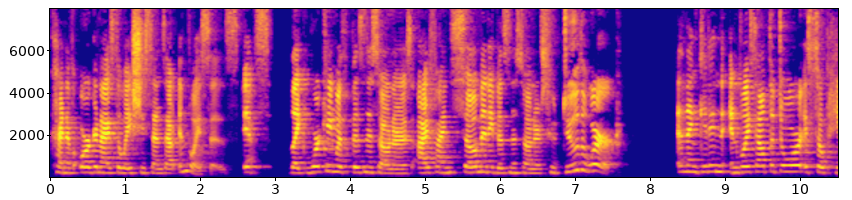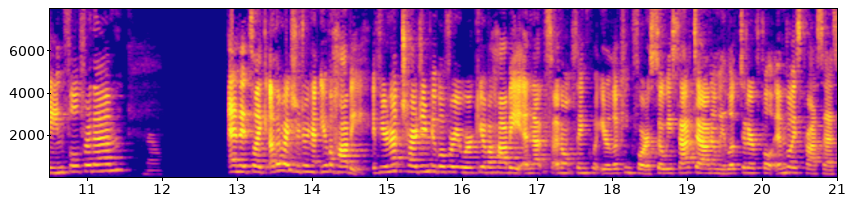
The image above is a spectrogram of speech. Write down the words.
kind of organize the way she sends out invoices. It's like working with business owners. I find so many business owners who do the work and then getting the invoice out the door is so painful for them. No and it's like otherwise you're doing you have a hobby. If you're not charging people for your work you have a hobby. And that's i don't think what you're looking for. So we sat down and we looked at our full invoice process.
